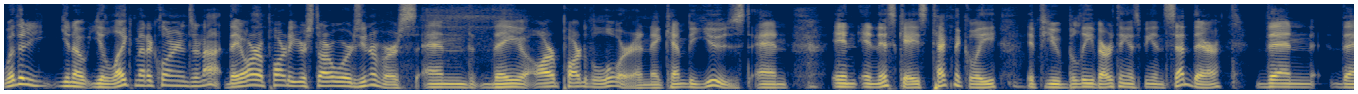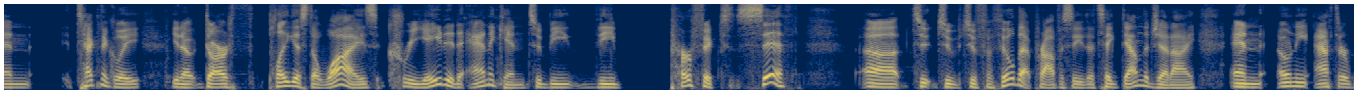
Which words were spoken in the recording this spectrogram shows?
whether you know you like midi-chlorians or not, they are a part of your Star Wars universe, and they are part of the lore, and they can be used. And in in this case, technically, if you believe everything that's being said there, then then technically, you know, Darth Plagueis the Wise created Anakin to be the perfect Sith uh to to to fulfill that prophecy to take down the Jedi. And only after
